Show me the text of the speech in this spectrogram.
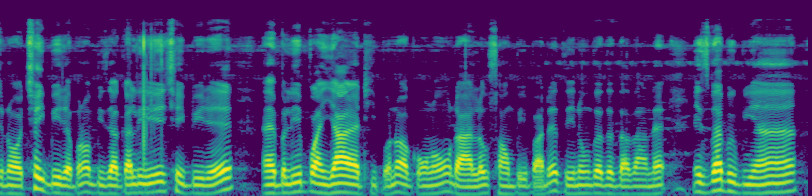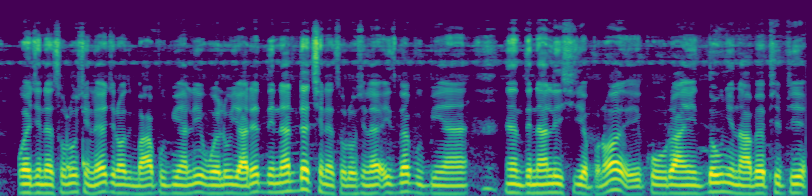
ကျွန်တော်ချိတ်ပေးတယ်ပေါ့နော် visa ကတ်လေးချိတ်ပေးတယ် အဲ play point ရတဲ့အထိပေါ့နော်အကုန်လုံးဒါလှုပ်ဆောင်ပေးပါတယ်ဈေးနှုန်းသက်သက်သာသာနဲ့ expert VPN ဝယ်ချင်တယ်ဆိုလို့ရှင်လဲကျွန်တော်ဒီမှာ VPN လေးဝယ်လို့ရတယ်သင်တန်းတက်ချင်တယ်ဆိုလို့ရှင်လဲ expert VPN သင်တန်းလေးရှိရပေါ့နော်ကိုယ်တိုင်သုံးနေတာပဲဖြစ်ဖြစ်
